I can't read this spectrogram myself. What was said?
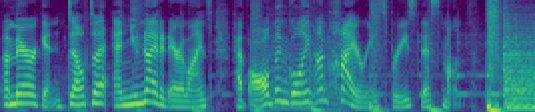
American, Delta, and United Airlines have all been going on hiring sprees this month.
